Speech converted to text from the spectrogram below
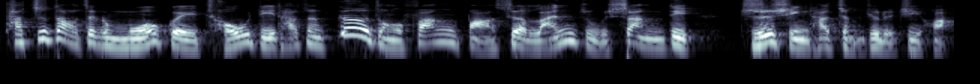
他知道这个魔鬼仇敌，他用各种方法是要拦阻上帝执行他拯救的计划。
